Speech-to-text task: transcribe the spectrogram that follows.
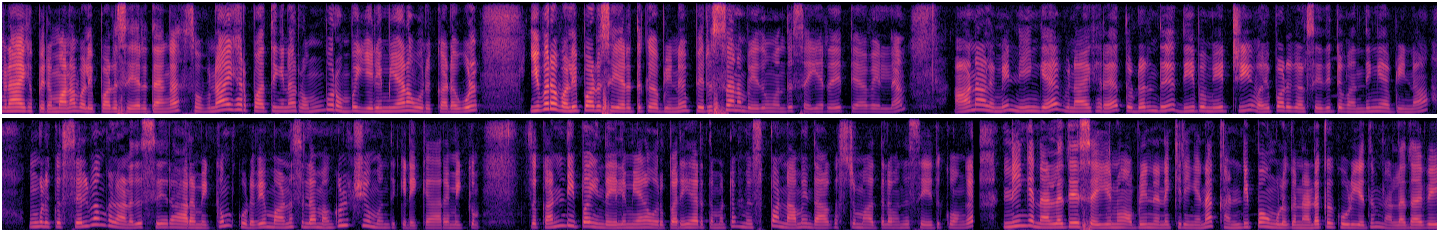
விநாயகர் பெருமான வழிபாடு செய்கிறதாங்க ஸோ விநாயகர் பார்த்தீங்கன்னா ரொம்ப ரொம்ப எளிமையான ஒரு கடவுள். இவரை வழிபாடு செய்கிறதுக்கு அப்படின்னு பெருசாக நம்ம எதுவும் வந்து செய்கிறதே தேவையில்லை. ஆனாலுமே நீங்கள் விநாயகரை தொடர்ந்து தீபமேற்றி வழிபாடுகள் செய்துட்டு வந்தீங்க அப்படின்னா உங்களுக்கு செல்வங்களானது சேர ஆரம்பிக்கும். கூடவே மனசில் மகிழ்ச்சியும் வந்து கிடைக்க ஆரம்பிக்கும். ஸோ கண்டிப்பாக இந்த எளிமையான ஒரு பரிகாரத்தை மட்டும் மிஸ் பண்ணாமல் இந்த ஆகஸ்ட் மாதத்தில் வந்து செய்துக்கோங்க. நீங்கள் நல்லதே செய்யணும் அப்படின்னு நினைக்கிறீங்கன்னா கண்டிப்பாக உங்களுக்கு நடக்கக்கூடியதும் நல்லதாகவே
